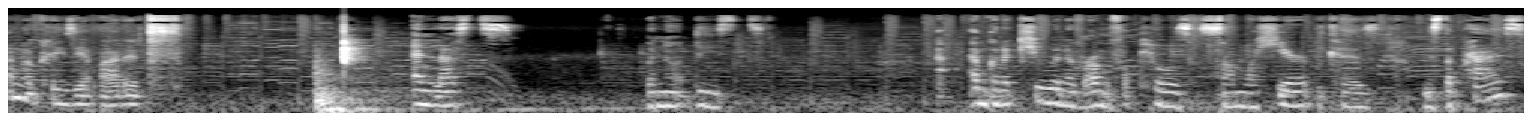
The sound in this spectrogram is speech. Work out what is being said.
I'm not crazy about it. And last but not least, I'm gonna cue in a round of applause somewhere here because Mr. Price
